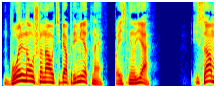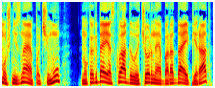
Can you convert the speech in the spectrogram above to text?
«Больно уж она у тебя приметная», — пояснил я. И сам уж не знаю почему, но когда я складываю черная борода и пират,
